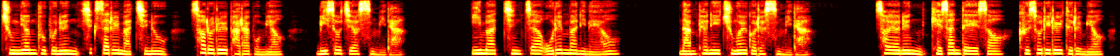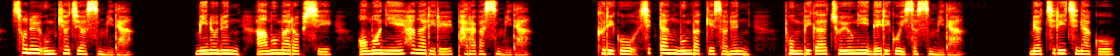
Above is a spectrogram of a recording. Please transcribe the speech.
중년 부부는 식사를 마친 후 서로를 바라보며 미소 지었습니다. 이 맛 진짜 오랜만이네요. 남편이 중얼거렸습니다. 서연은 계산대에서 그 소리를 들으며 손을 움켜쥐었습니다. 민호는 아무 말 없이 어머니의 항아리를 바라봤습니다. 그리고 식당 문 밖에서는 봄비가 조용히 내리고 있었습니다. 며칠이 지나고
